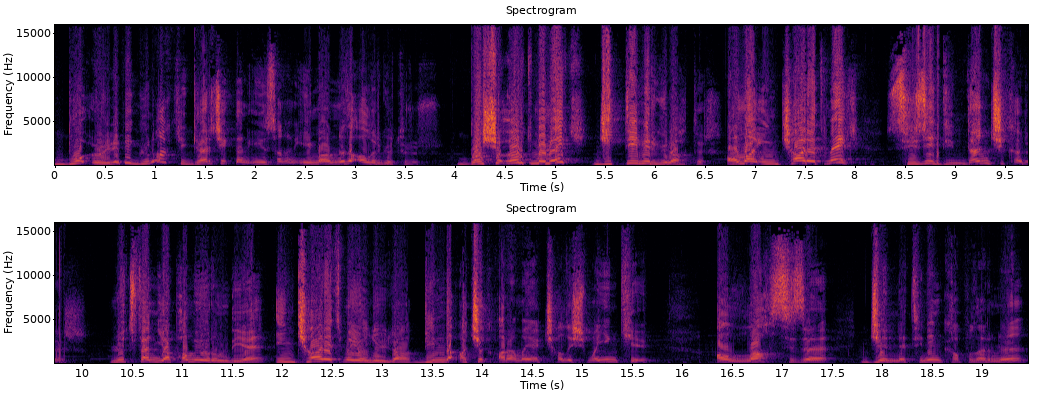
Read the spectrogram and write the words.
bu öyle bir günah ki gerçekten insanın imanını da alır götürür. Başı örtmemek ciddi bir günahtır. Ama inkar etmek sizi dinden çıkarır. Lütfen yapamıyorum diye inkar etme yoluyla dinde açık aramaya çalışmayın ki Allah size cennetinin kapılarını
